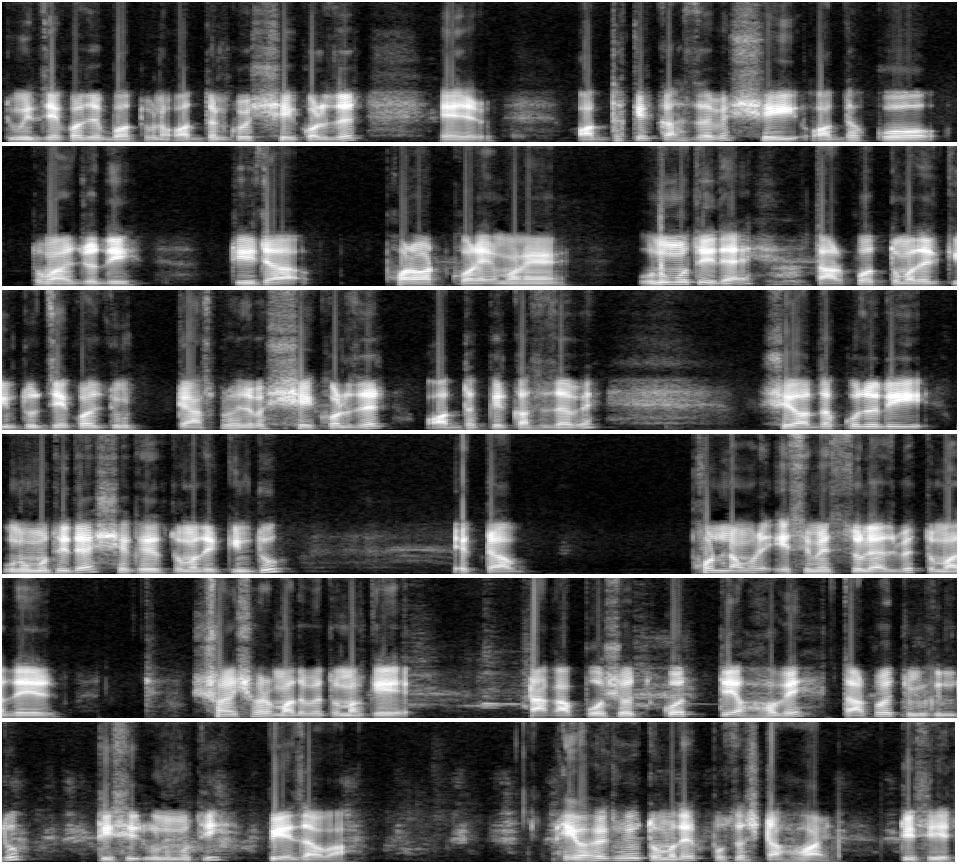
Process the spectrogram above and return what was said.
তুমি যে কলেজে বর্তমানে অধ্যয়ন করো, সেই কলেজের অধ্যক্ষের কাছে যাবে। সেই অধ্যক্ষ তোমার যদি টিটা ফরওয়ার্ড করে মানে অনুমতি দেয়। তারপর তোমাদের কিন্তু যে কলেজ তুমি ট্রান্সফার হয়ে যাবে, সেই কলেজের অধ্যক্ষের কাছে যাবে। সেই অধ্যক্ষ যদি অনুমতি দেয়, সেক্ষেত্রে তোমাদের কিন্তু একটা ফোন নম্বরে এস এম এস চলে আসবে। তোমাদের স্বয়ংসেবার মাধ্যমে তোমাকে টাকা পরিশোধ করতে হবে। তারপরে তুমি কিন্তু টিসির অনুমতি পেয়ে যাবা। এইভাবে কিন্তু তোমাদের প্রসেসটা হয় টিসির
